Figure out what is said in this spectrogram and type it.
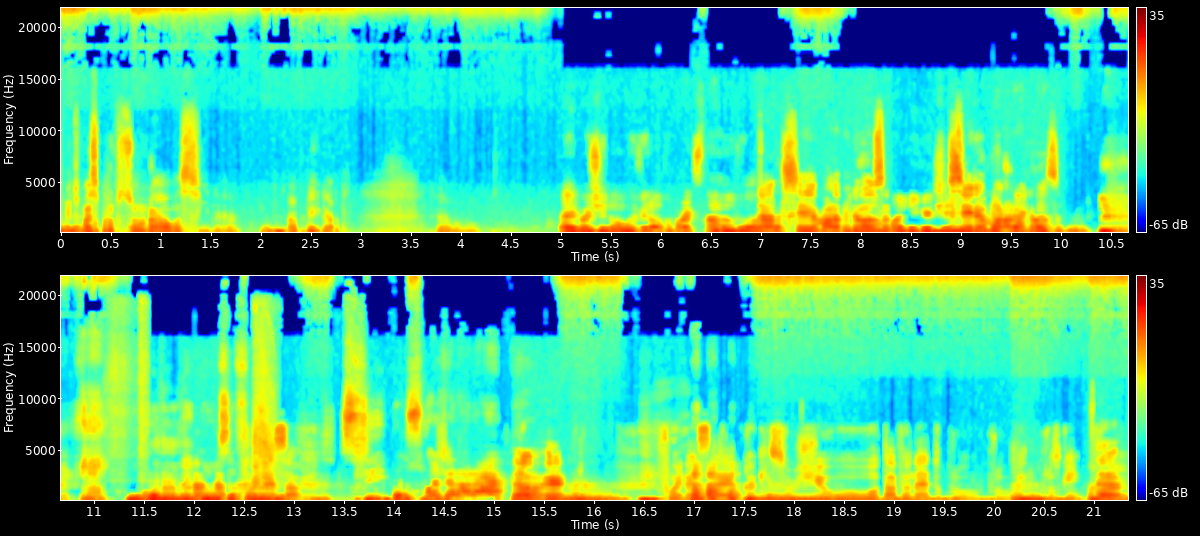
muito mais profissional assim, né? A pegada. É um- É, imagina o Everaldo Marques narrando a, Cara, seria uma, maravilhoso. uma liga de. Seria maravilhoso. o Romulo Mendonça Foi falando nessa, sim, pô, sua jararaca! Não, é, foi nessa época que surgiu o Otávio Neto pro, pro, pros games. é,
